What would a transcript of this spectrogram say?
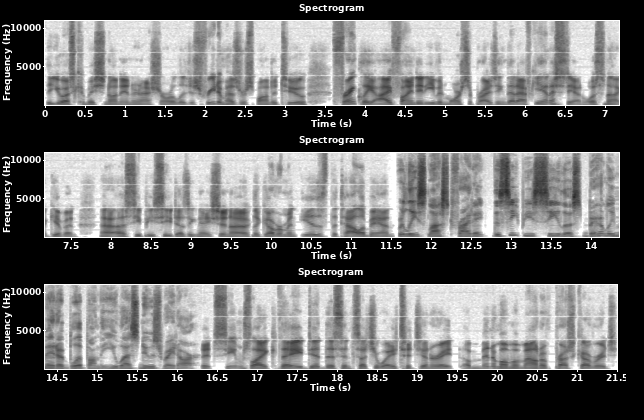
the U.S. Commission on International Religious Freedom has responded to. Frankly, I find it even more surprising that Afghanistan was not given uh, a CPC designation. Uh, the government is the Taliban. Released last Friday, the CPC list barely made a blip on the U.S. news radar. It seems like they did this in such a way to generate generate a minimum amount of press coverage,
